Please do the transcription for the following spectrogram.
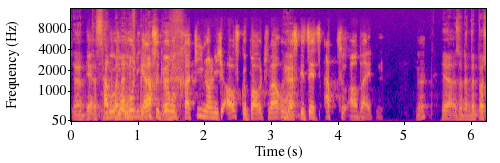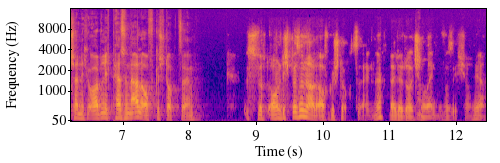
Das hat wo, man wo, wo die bedacht, ganze Bürokratie noch nicht aufgebaut war, um ja. das Gesetz abzuarbeiten. Ne? Ja, also da wird wahrscheinlich ordentlich Personal aufgestockt sein. Es wird ordentlich Personal aufgestockt sein, ne? bei der deutschen Rentenversicherung, ja.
